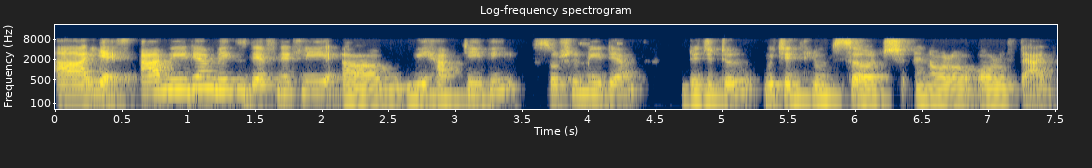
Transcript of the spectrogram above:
Uh, yes, our media mix definitely, um, we have TV, social media, digital, which includes search and all of, all of that.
